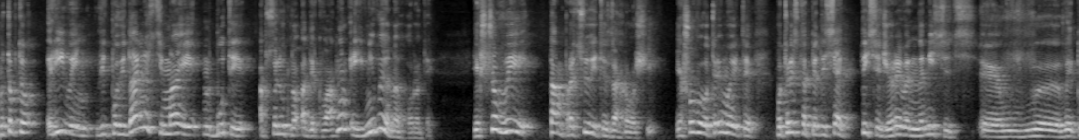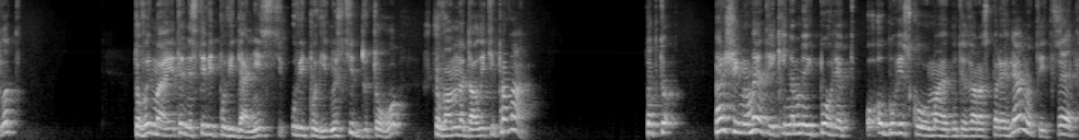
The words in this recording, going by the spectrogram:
Ну тобто рівень відповідальності має бути абсолютно адекватним рівні винагороди. Якщо ви там працюєте за гроші, якщо ви отримуєте по 350 тисяч гривень на місяць е, в виплат, то ви маєте нести відповідальність у відповідності до того, що вам надали ті права. Тобто, перший момент, який, на мій погляд, обов'язково має бути зараз переглянутий, це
